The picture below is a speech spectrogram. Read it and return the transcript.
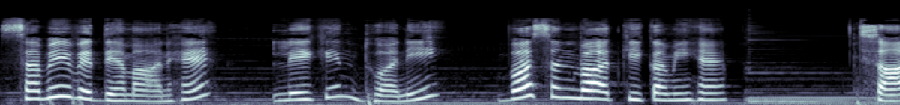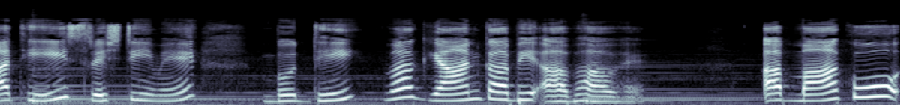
सभी विद्यमान हैं, लेकिन ध्वनि व संवाद की कमी है। साथ ही सृष्टि में बुद्धि व ज्ञान का भी अभाव है। अब माँ को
